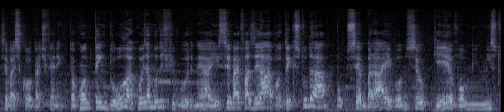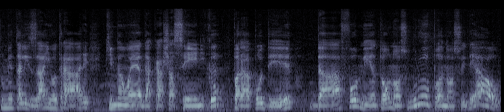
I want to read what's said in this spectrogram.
você vai se colocar diferente. Então quando tem dor, a coisa muda de figura, né? Aí você vai fazer, ah, vou ter que estudar, vou pro Sebrae, vou não sei o que, vou me instrumentalizar em outra área que não é da caixa cênica para poder dar fomento ao nosso grupo, ao nosso ideal,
